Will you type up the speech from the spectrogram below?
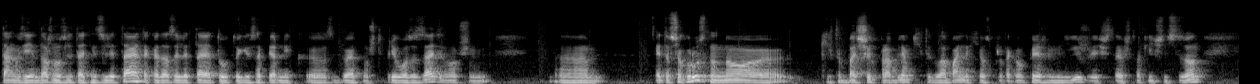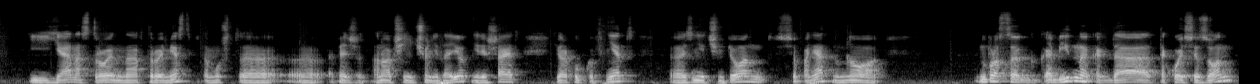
там, где не должно залетать, не залетает, а когда залетает, то в итоге соперник э, забивает, потому что привозы сзади. Ну, в общем, э, это все грустно, но каких-то больших проблем, каких-то глобальных я у Спартака по-прежнему не вижу. Я считаю, что отличный сезон. И я настроен на второе место, потому что, э, опять же, оно вообще ничего не дает, не решает. Еврокубков нет, Зенит чемпион, все понятно, но ну просто обидно, когда такой сезон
